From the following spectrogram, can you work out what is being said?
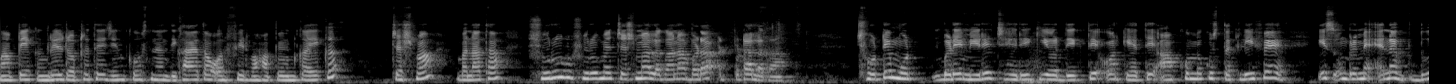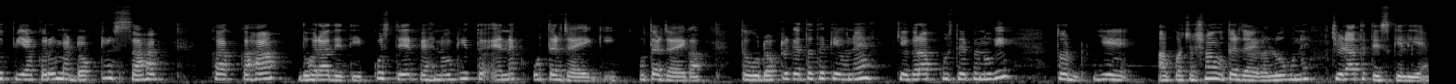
वहाँ पे एक अंग्रेज़ डॉक्टर थे जिनको उसने दिखाया था और फिर वहाँ पे उनका एक चश्मा बना था। शुरू शुरू में चश्मा लगाना बड़ा अटपटा लगा। छोटे मोट बड़े मेरे चेहरे की ओर देखते और कहते, आँखों में कुछ तकलीफ़ है? इस उम्र में एनक दूध पिया करो, मैं डॉक्टर साहब का कहा दोहरा देती। कुछ देर पहनोगी तो एनक उतर जाएगी, उतर जाएगा। तो वो डॉक्टर कहता था कि उन्हें, कि अगर आप कुछ देर पहनोगी तो ये आपका चश्मा उतर जाएगा। लोग उन्हें चिढ़ाते थे इसके लिए।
